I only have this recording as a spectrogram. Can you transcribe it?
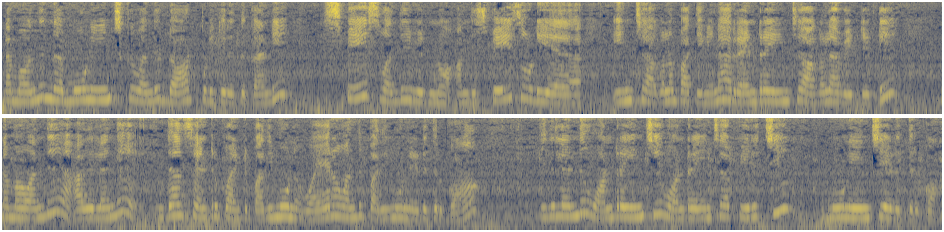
நம்ம வந்து இந்த மூணு இன்ச்சுக்கு வந்து டாட் பிடிக்கிறதுக்காண்டி ஸ்பேஸ் வந்து விடணும். அந்த ஸ்பேஸோடைய இன்ச் அகலம் பார்த்தீங்கன்னா ரெண்டரை இன்ச்சு அகலம் விட்டுட்டு நம்ம வந்து அதுலேருந்து இதான் சென்டர் பாயிண்ட் பதிமூணு உயரம் வந்து பதிமூணு எடுத்திருக்கோம். இதுலேருந்து ஒன்றரை இன்ச்சு ஒன்றரை இன்ச்சாக பிரித்து மூணு இன்ச்சு எடுத்திருக்கோம்.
